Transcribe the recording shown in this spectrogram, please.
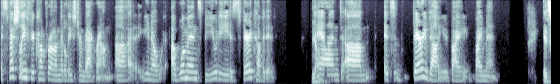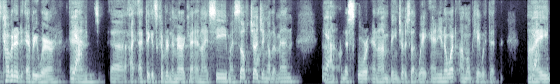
especially if you come from a middle eastern background uh you know a woman's beauty is very coveted yeah. and um it's very valued by by men it's coveted everywhere and yeah. uh, I, I think it's covered in america and i see myself judging other men yeah. uh, on this score, and I'm being judged that way. And you know what? I'm okay with it. Yeah. I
